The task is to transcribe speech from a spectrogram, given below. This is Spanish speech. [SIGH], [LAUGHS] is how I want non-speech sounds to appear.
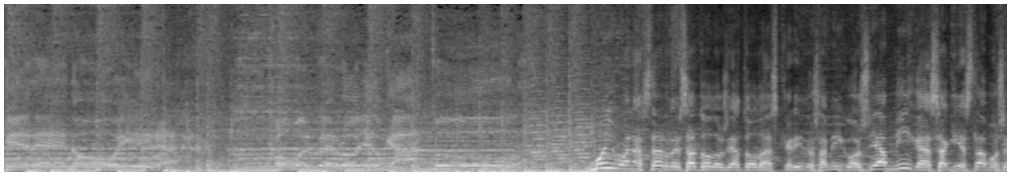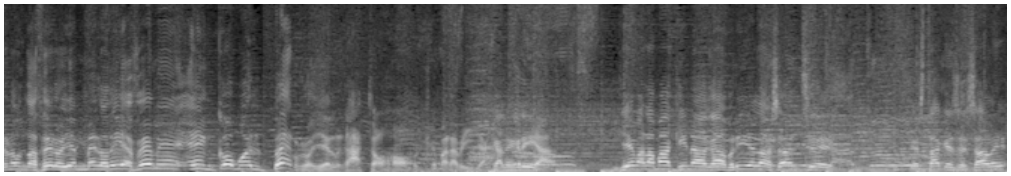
Quieren oír como el perro y el gato. Muy buenas tardes a todos y a todas, queridos amigos y amigas. Aquí estamos en Onda Cero y en Melodía FM en Como el Perro y el Gato. Oh, ¡Qué maravilla, qué alegría! Lleva la máquina Gabriela Sánchez, que está que se sale.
